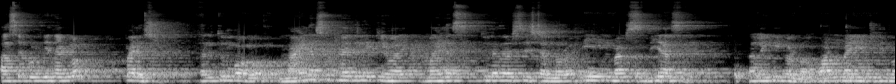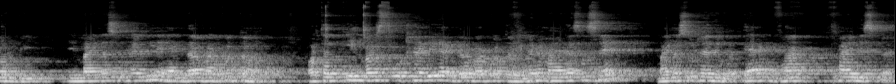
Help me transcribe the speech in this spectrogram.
পাঁচের পরে কি থাকল? মাইনাস টু তাহলে তুমি বলো মাইনাস উঠাই দিলে কি হয়? মাইনাস তুলে দেওয়ার সিস্টেম ধরো এই ইনভার্স বি আছে। তাহলে কি করবা? One by two the power B এই মাইনাস উঠাই দিলে এক দ্বারা ভাগ করতে হয়। অর্থাৎ ইনভার্স উঠাই দিলে এক দ্বারা ভাগ করতে হয়। এখানে মাইনাস আছে মাইনাস উঠাই দিব এক ভাগ ফাইভ স্কোয়ার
